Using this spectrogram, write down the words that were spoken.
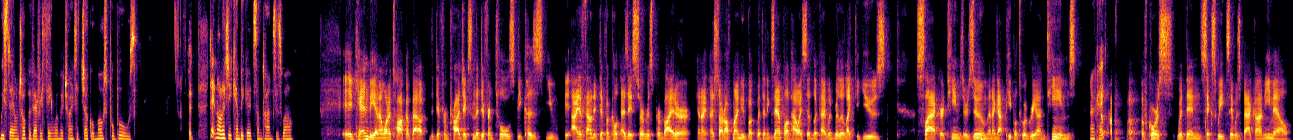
we stay on top of everything when we're trying to juggle multiple balls? But technology can be good sometimes as well it can be, and I want to talk about the different projects and the different tools because you, I have found it difficult as a service provider. And I, I start off my new book with an example of how I said, look, I would really like to use Slack or Teams or Zoom, and I got people to agree on Teams. Okay. Of course, within six weeks, it was back on email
